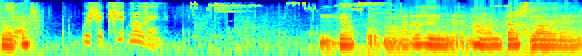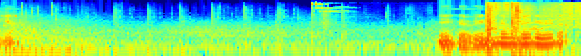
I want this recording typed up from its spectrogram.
that's okay. it. We should keep moving. Yep, Marasin and Hunter's Lawin again. Take a window very.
